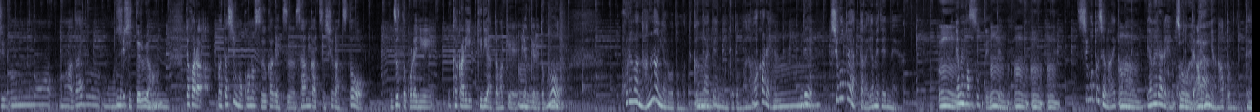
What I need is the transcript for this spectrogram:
自分もまあだいぶもう知ってるやん、うん。だから私もこの数ヶ月3月4月とずっとこれにかかりきりやったわけやけれども、うん。これは何なんやろうと思って考えてんねんけど、まだ分かれへん、で仕事やったら辞めてんねうん。ん辞めますって言ってんねん、うんうんうんうん。仕事じゃないからうん。辞められへんことってあるんやなと思って、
